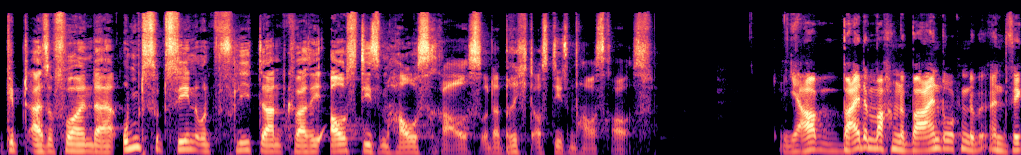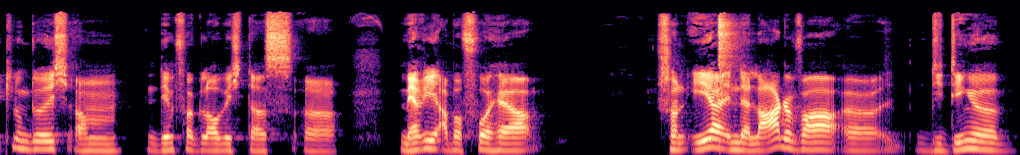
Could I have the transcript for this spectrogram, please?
gibt also vorhin da umzuziehen und flieht dann quasi aus diesem Haus raus oder bricht aus diesem Haus raus. Ja, beide machen eine beeindruckende Entwicklung durch. Ähm, in dem Fall glaube ich, dass äh, Mary aber vorher schon eher in der Lage war, äh, die Dinge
